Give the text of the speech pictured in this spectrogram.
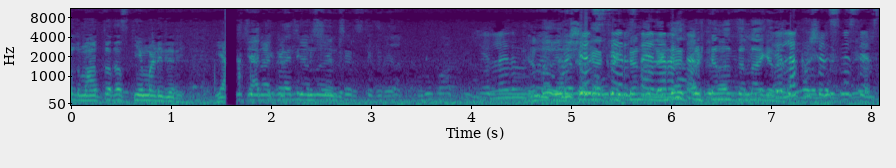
ಒಂದು ಮಹತ್ವದ ಸ್ಕೀಮ್ ಮಾಡಿದಿರಿ ಎಲ್ಲ ಕ್ರಿಶ್ಚಿಯನ್ಸ್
